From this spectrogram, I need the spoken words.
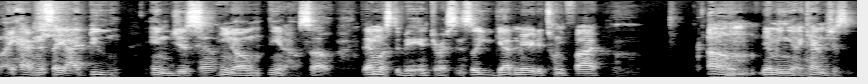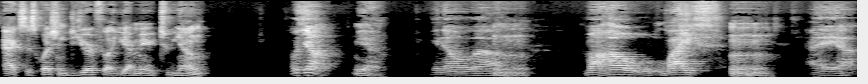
like having to say I do and just Yeah. you know, you know, so that must have been interesting. So you got married at 25. Mhm. Um, I mean, I kind of just asked this question. Did you ever feel like you got married too young? I was young, Yeah. you know, um, Mhm. my whole life. Mhm. I uh,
